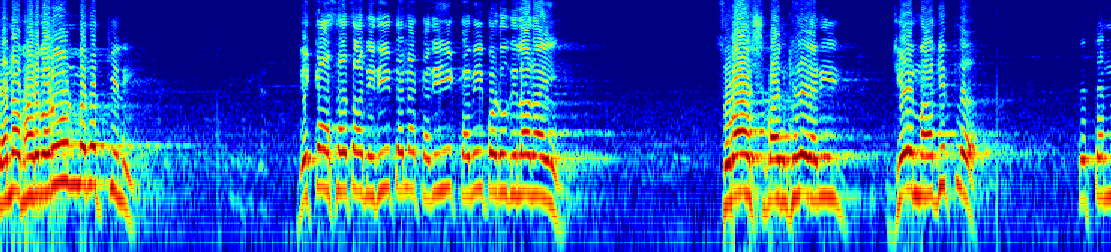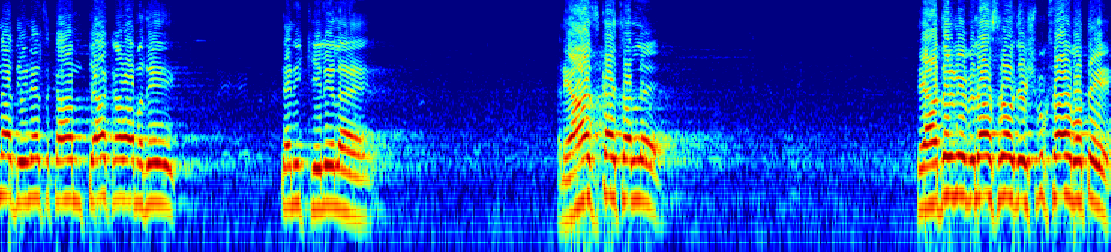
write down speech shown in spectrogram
त्यांना भरभरून मदत केली. विकासाचा निधी त्यांना कधीही कमी पडू दिला नाही. सुभाष वानखेडे यांनी जे मागितलं ते त्यांना देण्याचं काम त्या काळामध्ये त्यांनी केलेलं आहे. आणि आज काय चाललंय? ते आदरणीय विलासराव देशमुख साहेब होते.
